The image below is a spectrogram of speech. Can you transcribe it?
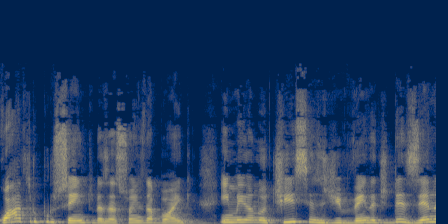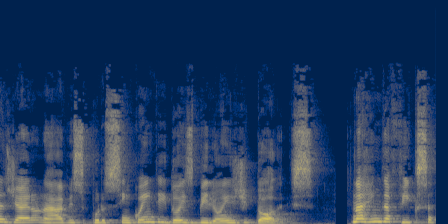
4% das ações da Boeing, em meio a notícias de venda de dezenas de aeronaves por 52 bilhões de dólares. Na renda fixa,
